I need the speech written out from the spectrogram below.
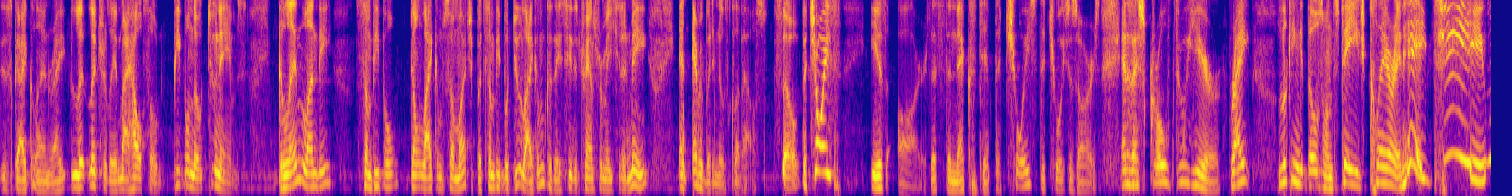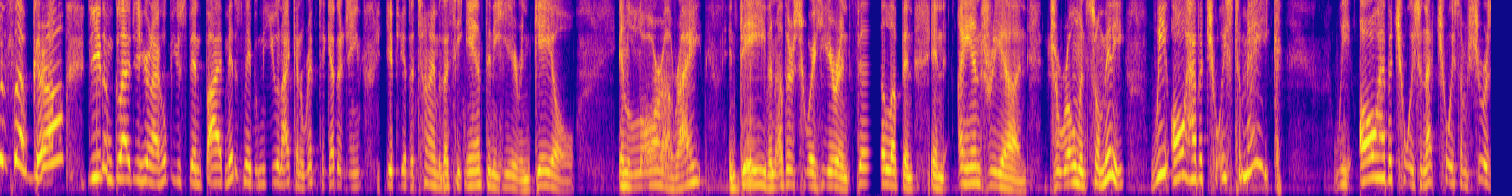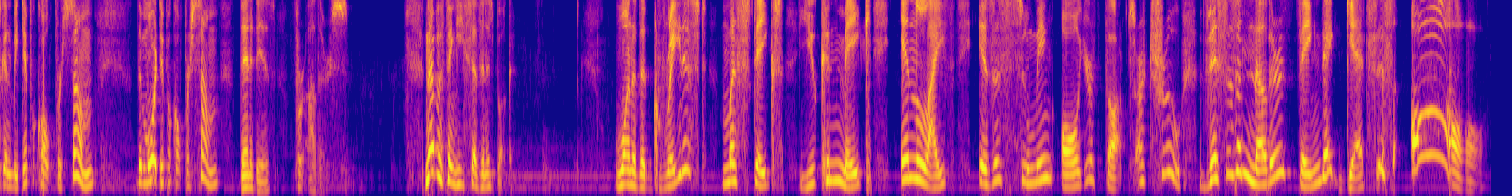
This guy Glenn, right? L- literally in my household, people know two names: Glenn Lundy, some people don't like him so much, but some people do like him because they see the transformation in me, and everybody knows Clubhouse. So the choice is ours. That's the next tip. The choice, the choice is ours. And as I scroll through here, right, looking at those on stage, Claire and hey, Gene, what's up, girl? Gene, I'm glad you're here, and I hope you spend five minutes. Maybe you and I can riff together, Gene, if you have the time. As I see Anthony here and Gail and Laura, right? And Dave and others who are here, and Philip and, and Andrea and Jerome and so many, we all have a choice to make. We all have a choice, and that choice, I'm sure, is going to be difficult for some, the more difficult for some than it is for others. Another thing he says in his book one of the greatest mistakes you can make in life is assuming all your thoughts are true. This is another thing that gets us all.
